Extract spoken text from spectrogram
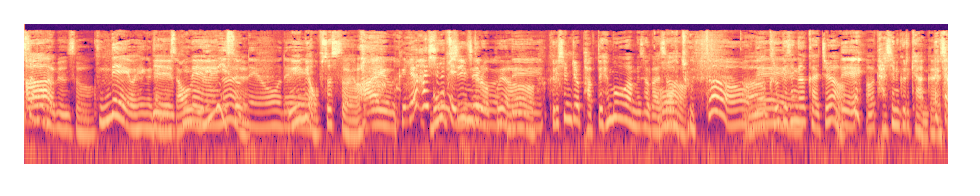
싸우고 가면서. 국내 여행을 예, 다녔어요. 국내 의미 있었네요. 네. 의미 없었어요. 아유, 그냥 하시는 몹시 얘기죠. 힘들었고요. 네. 그리고 심지어 밥도 해 먹어가면서 가서 어, 좋다. 아, 네. 그렇게 생각하죠. 네. 어, 다시는 그렇게 안 가야죠.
